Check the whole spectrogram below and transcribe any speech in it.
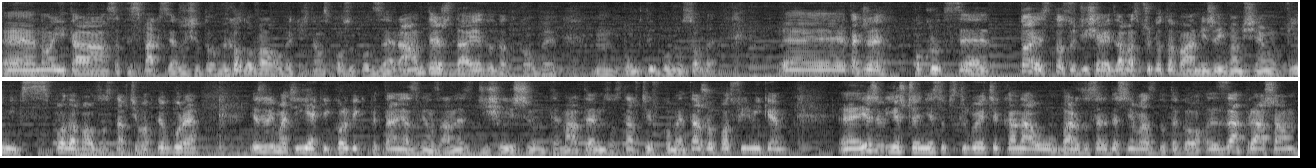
E, no i ta satysfakcja, że się to wyhodowało w jakiś tam sposób od zera, też daje dodatkowe mm, punkty bonusowe. E, także pokrótce to jest to, co dzisiaj dla Was przygotowałem. Jeżeli Wam się filmik spodobał, zostawcie łapkę w górę. Jeżeli macie jakiekolwiek pytania związane z dzisiejszym tematem, zostawcie w komentarzu pod filmikiem. E, Jeżeli jeszcze nie subskrybujecie kanału, bardzo serdecznie Was do tego zapraszam,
